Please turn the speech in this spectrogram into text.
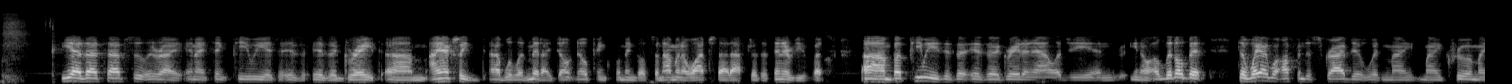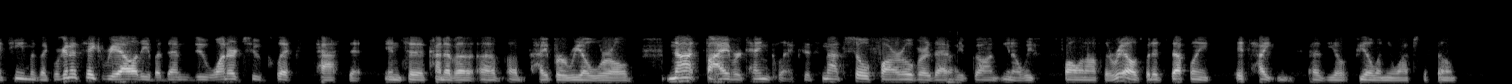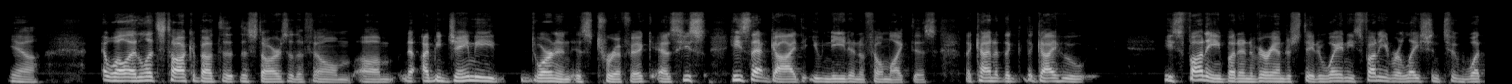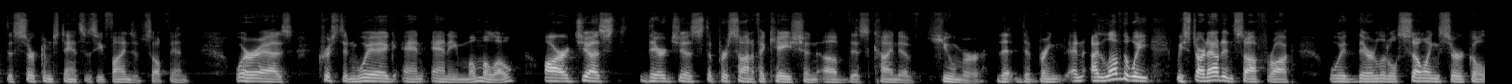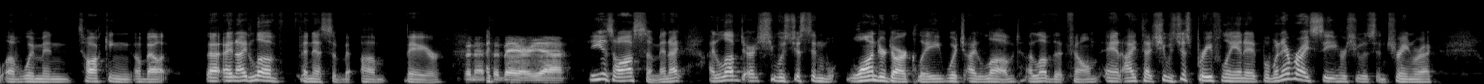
Yeah, that's absolutely right. And I think Pee Wee is, is, is a great, um, I actually I will admit I don't know Pink Flamingo, so now I'm going to watch that after this interview. But um, but Pee Wee's is a, is a great analogy. And, you know, a little bit, the way I often described it with my, my crew and my team was like, we're going to take reality, but then do one or two clicks past it into kind of a, a, a hyper real world, not five or 10 clicks. It's not so far over that right. we've gone, you know, we've fallen off the rails, but it's definitely, it's heightened as you'll feel when you watch the film. Yeah. Well, and let's talk about the, the stars of the film. Um, I mean, Jamie Dornan is terrific as he's he's that guy that you need in a film like this. The kind of the, the guy who he's funny, but in a very understated way, and he's funny in relation to what the circumstances he finds himself in. Whereas Kristen Wiig and Annie Mumolo are just they're just the personification of this kind of humor that that brings. And I love the way we start out in Soft Rock with their little sewing circle of women talking about uh, and I love Vanessa um, Bayer. Vanessa I, Bayer, yeah. She is awesome. And I, I loved her. She was just in Wander Darkly, which I loved. I love that film. And I thought she was just briefly in it. But whenever I see her, she was in Trainwreck.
